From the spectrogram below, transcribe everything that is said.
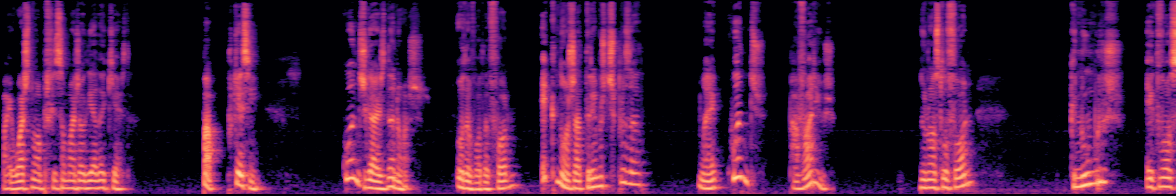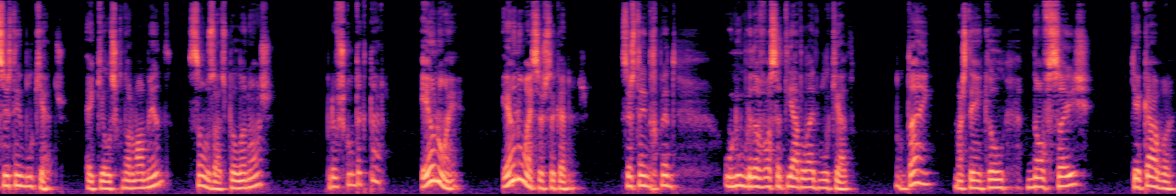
Pá, eu acho que não há profissão mais odiada que esta. Pá, porque é assim, quantos gajos da nós, ou da Vodafone, é que nós já teremos desprezado? Não é? Quantos? Pá, vários. No nosso telefone, que números é que vocês têm bloqueados? Aqueles que normalmente são usados pela nós para vos contactar. É ou não é? É ou não é, seus sacanas? Vocês têm de repente o número da vossa tia Adelaide bloqueado? Não tem, mas tem aquele 96 que acaba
